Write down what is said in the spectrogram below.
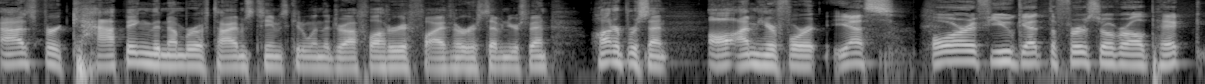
as for capping the number of times teams can win the draft lottery, a five or a seven year span, 100. percent All I'm here for it. yes. Or if you get the first overall pick,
